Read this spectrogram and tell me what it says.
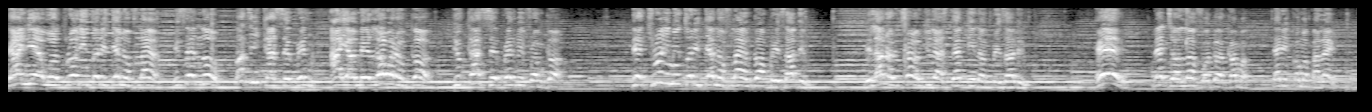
Daniel was thrown into the den of lions. He said, No, nothing can separate me. I am a lover of God. You can't separate me from God. They threw him into the den of lions. God preserved him. The land of the tribe of Judah stepped in and preserved him. Hey, let your love for God come up. Let it come up alive.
